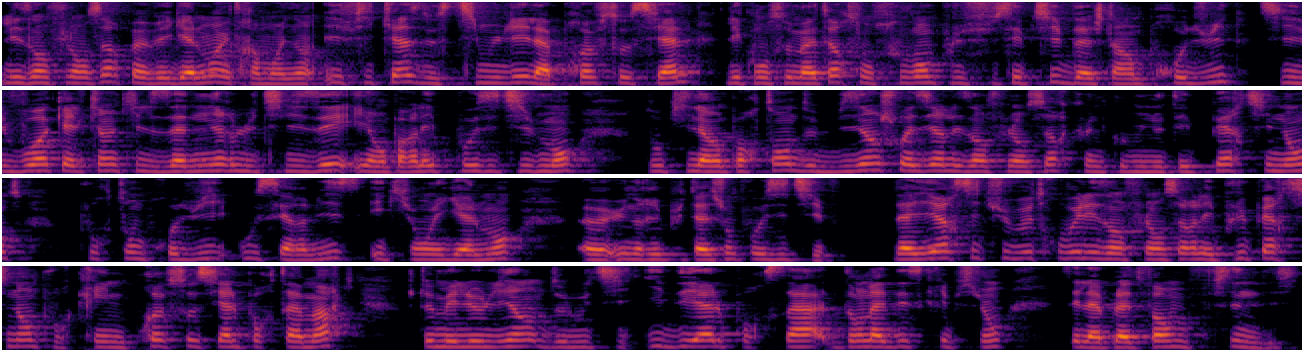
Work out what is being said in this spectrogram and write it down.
Les influenceurs peuvent également être un moyen efficace de stimuler la preuve sociale. Les consommateurs sont souvent plus susceptibles d'acheter un produit s'ils voient quelqu'un qu'ils admirent l'utiliser et en parler positivement. Donc il est important de bien choisir les influenceurs qui ont une communauté pertinente pour ton produit ou service et qui ont également euh, une réputation positive. D'ailleurs, si tu veux trouver les influenceurs les plus pertinents pour créer une preuve sociale pour ta marque, je te mets le lien de l'outil idéal pour ça dans la description. C'est la plateforme Findy.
